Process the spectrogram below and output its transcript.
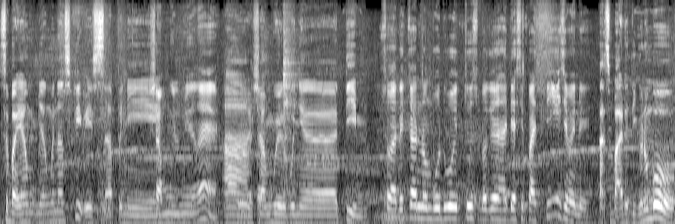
Sebab yang yang menang skrip is Apa ni Syamul punya eh. Ah, Syamwil punya team So adakah nombor 2 itu sebagai hadiah simpati macam mana? Tak sebab ada tiga nombor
